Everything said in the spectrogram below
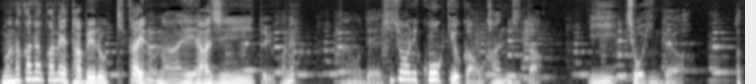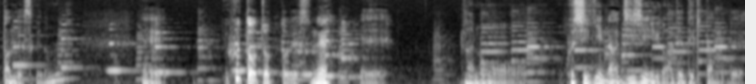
まあなかなかね、食べる機会のない味というかね。なので、非常に高級感を感じたいい商品ではあったんですけどもね。えーふとちょっとですね、えーあのー不思議なじじいが出てきたので、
